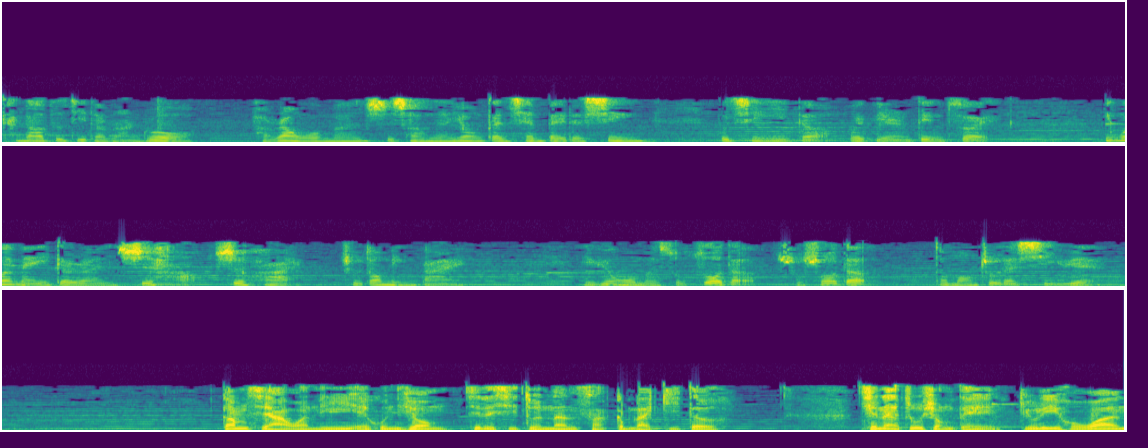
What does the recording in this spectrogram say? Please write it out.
看到自己的软弱，好让我们时常能用更谦卑的心，不轻易的为别人定罪。因为每一个人是好是坏。主都明白，也愿我们所做的、所说的，都蒙主的喜悦。感谢万年的分享，这个时阵咱三个来祈祷。亲爱的主上帝，求你和阮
